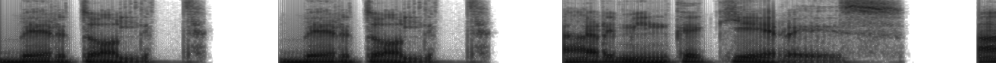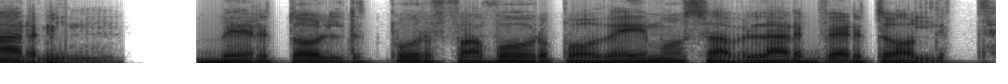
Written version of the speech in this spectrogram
Bertolt. Bertolt. Armin ¿qué quieres? Armin. Bertolt por favor podemos hablar Bertolt.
